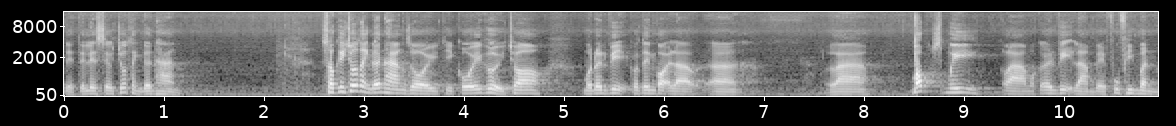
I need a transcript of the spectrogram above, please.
để telesale chốt thành đơn hàng. Sau khi chốt thành đơn hàng rồi thì cô ấy gửi cho một đơn vị có tên gọi là à, là Boxme là một cái đơn vị làm về fulfillment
